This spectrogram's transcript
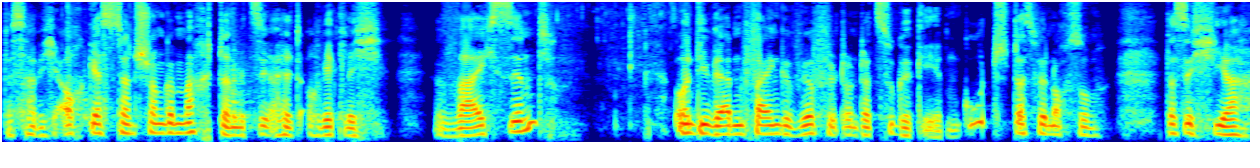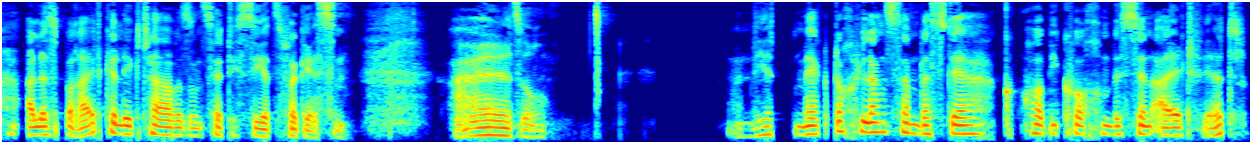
Das habe ich auch gestern schon gemacht, damit sie halt auch wirklich weich sind. Und die werden fein gewürfelt und dazugegeben. Gut, dass wir noch so, dass ich hier alles bereitgelegt habe, sonst hätte ich sie jetzt vergessen. Also, man wird, merkt doch langsam, dass der Hobbykoch ein bisschen alt wird.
